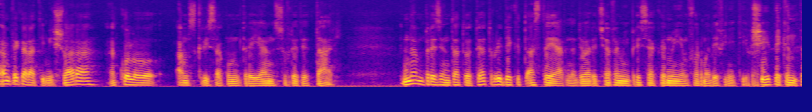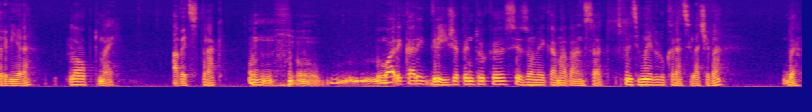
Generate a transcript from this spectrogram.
Am plecat la Timișoara, acolo am scris acum trei ani Suflete tari N-am prezentat-o teatrului decât asta iarnă Deoarece aveam impresia că nu e în formă definitivă Și pe când premiera? La 8 mai Aveți trac? Mm, nu, oarecare grijă pentru că sezonul e cam avansat Spuneți, mai lucrați la ceva? Da,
